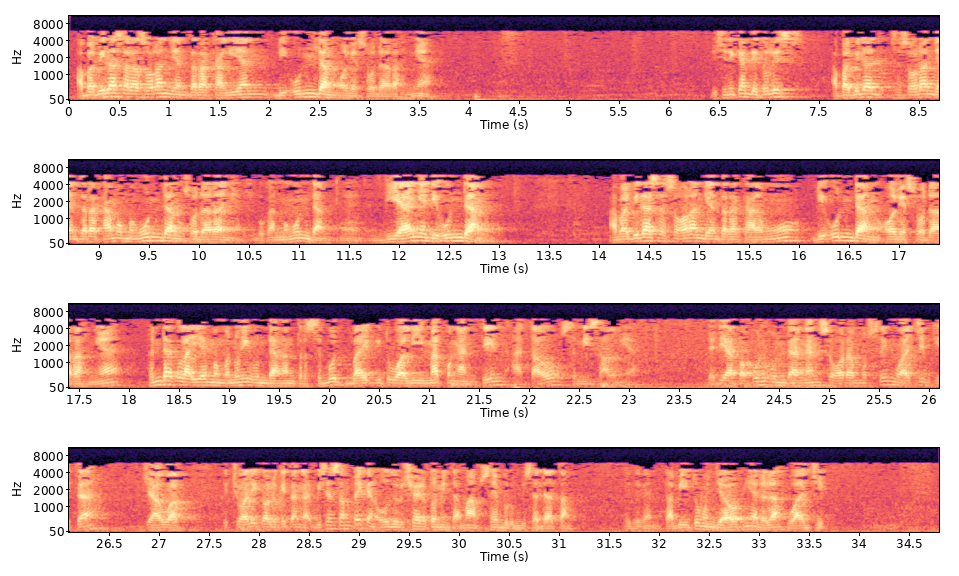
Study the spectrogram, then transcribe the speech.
Apabila salah seorang di antara kalian diundang oleh saudaranya. Di sini kan ditulis apabila seseorang di antara kamu mengundang saudaranya, bukan mengundang, eh, dianya diundang. Apabila seseorang di antara kamu diundang oleh saudaranya, hendaklah ia memenuhi undangan tersebut baik itu walimah pengantin atau semisalnya. Jadi apa pun undangan seorang muslim wajib kita jawab. Kecuali kalau kita nggak bisa sampaikan udur syari atau minta maaf saya belum bisa datang. Gitu kan. Tapi itu menjawabnya adalah wajib.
